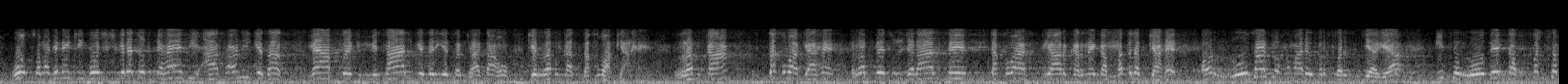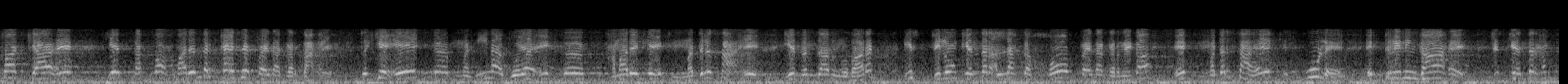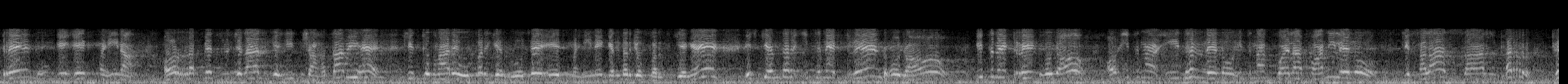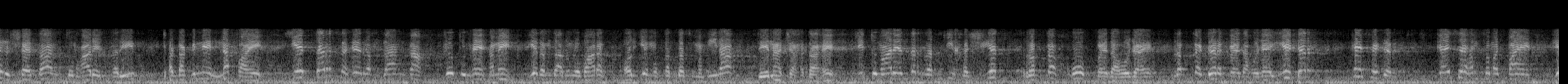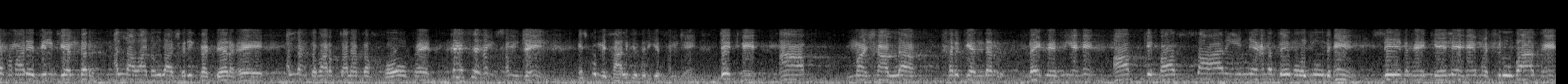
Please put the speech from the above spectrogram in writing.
وہ سمجھنے کی کوشش کرے تو نہایت ہی آسانی کے ساتھ میں آپ کو ایک مثال کے ذریعے سمجھاتا ہوں کہ رب کا تقوی کیا ہے۔ رب کا تقوی کیا ہے؟ رب الجلال سے تقوی اختیار کرنے کا مطلب کیا ہے؟ اور روزہ جو ہمارے اوپر فرض کیا گیا، اس روزے کا فلسفہ کیا ہے یہ تقوی ہمارے اندر کیسے پیدا کرتا ہے؟ تو یہ ایک مہینہ گویا ایک ہمارے لیے ایک مدرسہ ہے۔ یہ رمضان المبارک اس دلوں کے اندر اللہ کا خوف پیدا کرنے کا ایک مدرسہ ہے، ایک اسکول ہے ایک ٹریننگ گاہ ہے جس کے اندر ہم ٹرین ہوں گے ایک مہینہ۔ اور رب جلال یہی چاہتا بھی ہے کہ تمہارے اوپر یہ روزے ایک مہینے کے اندر جو فرض کیے گئے اس کے اندر اتنے ٹرینڈ ہو جاؤ، اتنے ٹرینڈ ہو جاؤ اور اتنا ایندھن لے لو، اتنا کوئلہ پانی لے لو کہ خلاص سال بھر پھر شیطان تمہارے قریب پھٹکنے نہ پائے۔ یہ درس ہے رمضان کا جو تمہیں ہمیں یہ رمضان المبارک اور یہ مقدس مہینہ دینا چاہتا ہے کہ تمہارے اندر رب کی خشیت، رب کا خوف پیدا ہو جائے، رب کا ڈر پیدا ہو جائے۔ یہ ڈر کیسے ڈر؟ کیسے ہم سمجھ پائیں کہ ہمارے دل کے اندر اللہ واد اللہ شریف کا ڈر ہے، اللہ تبارک تعالیٰ کا خوف ہے؟ کیسے ہم سمجھیں؟ اس کو مثال کے ذریعے سمجھیں۔ دیکھیں، آپ ماشاء اللہ گھر کے اندر بیٹھے ہوئے ہیں۔ آپ کے پاس ساری نعمتیں موجود ہیں۔ سیب ہیں، کیلے ہیں، مشروبات ہیں۔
